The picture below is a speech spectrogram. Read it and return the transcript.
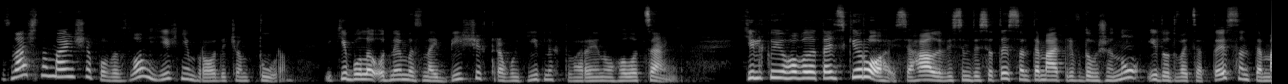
Значно менше повезло їхнім родичам турам, які були одними з найбільших травоїдних тварин у голоцені. Тільки його велетенські роги сягали 80 см довжину і до 20 см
